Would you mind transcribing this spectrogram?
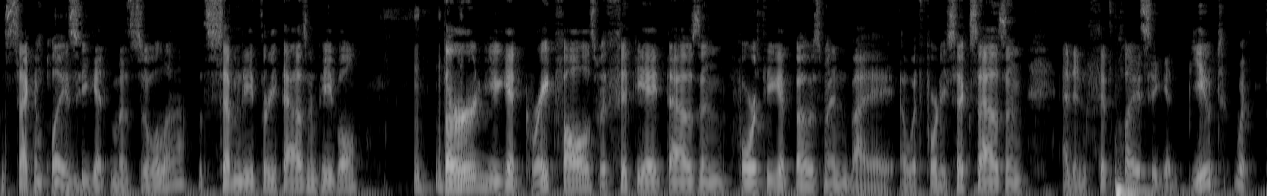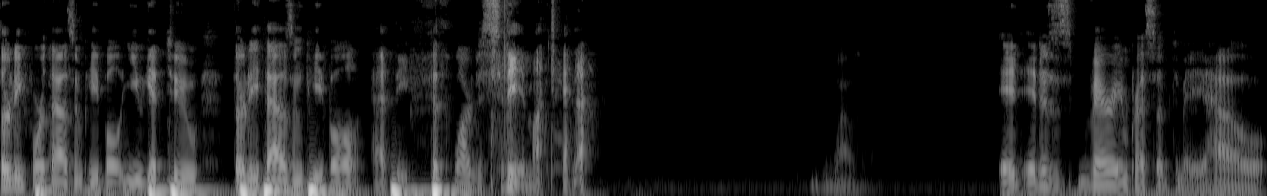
In second place, you get Missoula with 73,000 people. Third, you get Great Falls with 58,000. Fourth, you get Bozeman by uh, with 46,000. And in fifth place, you get Butte with 34,000 people. You get to 30,000 people at the fifth largest city in Montana. Wow. it it is very impressive to me how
